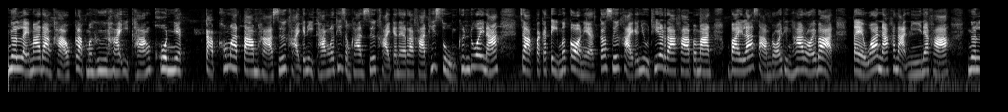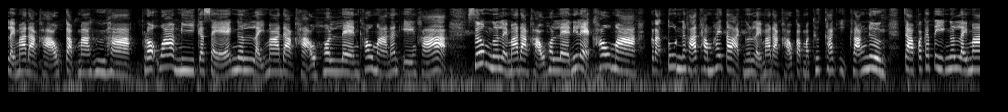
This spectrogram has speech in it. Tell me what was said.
เงินไหลมาด่างขาวกลับมาฮือฮาอีกครั้งคนเนี่ย กลับเข้ามาตามหาซื้อขายกันอีกครั้ง แล้วที่สำคัญซื้อขายกันในราคาที่สูงขึ้นด้วยนะ จากปกติเมื่อก่อนเนี่ยก็ซื้อขายกันอยู่ที่ราคาประมาณใบละ 300-500 บาท แต่ว่าณขณะนี้นะคะ เงินไหลมาด่างขาวกลับมาฮือฮาเพราะว่ามีกระแสเงินไหลมาด่างขาวฮอลแลนด์เข้ามานั่นเองค่ะ ซึ่งเงินไหลมาด่างขาวฮอลแลนด์นี่แหละเข้ามากระตุ้นนะคะทำให้ตลาดเงินไหลมาด่างขาวกลับมาคึกคักอีกครั้งหนึ่ง จากปกติเงินไหลมา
